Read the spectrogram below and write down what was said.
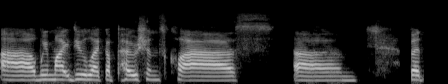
Uh, we might do like a potions class. Um, but,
